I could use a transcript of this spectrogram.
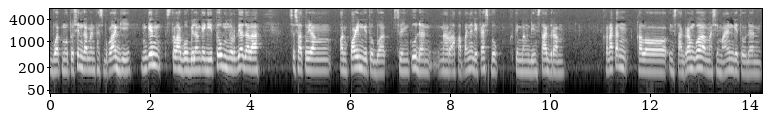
buat mutusin gak main Facebook lagi. Mungkin setelah gue bilang kayak gitu menurut dia adalah sesuatu yang on point gitu buat selingkuh dan naruh apa-apanya di Facebook ketimbang di Instagram. Karena kan kalau Instagram gue masih main gitu dan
